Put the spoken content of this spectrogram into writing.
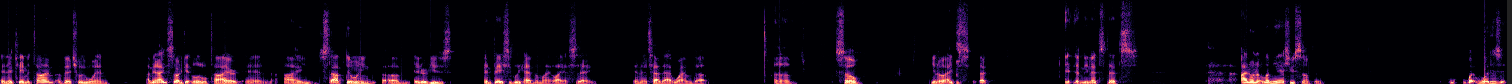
And there came a time eventually when, I mean, I started getting a little tired, and I stopped doing um, interviews and basically having my last say, and that's how that wound up. Um, so, you know, I, I, I mean, that's that's. I don't know. Let me ask you something. What what is it?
